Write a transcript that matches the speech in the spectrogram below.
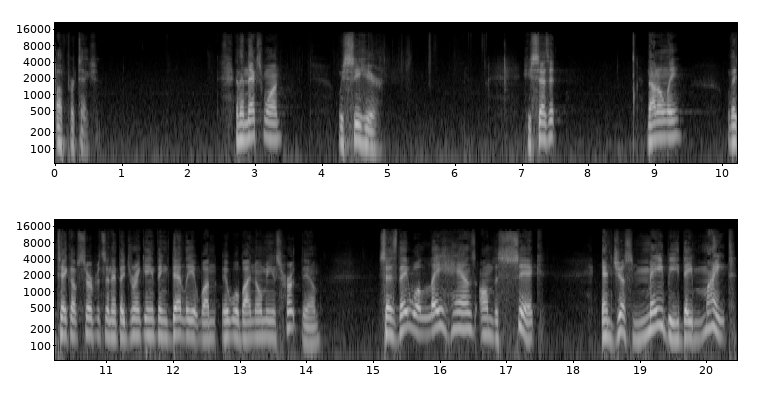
of protection. And the next one we see here he says it. Not only will they take up serpents, and if they drink anything deadly, it will, it will by no means hurt them. says they will lay hands on the sick, and just maybe they might.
